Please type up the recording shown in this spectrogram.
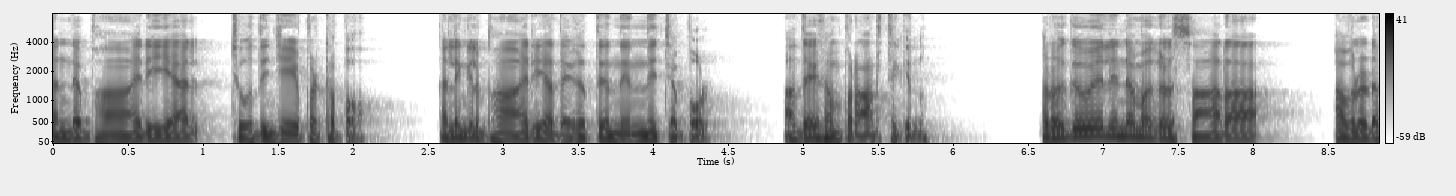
തന്റെ ഭാര്യയാൽ ചോദ്യം ചെയ്യപ്പെട്ടപ്പോൾ അല്ലെങ്കിൽ ഭാര്യ അദ്ദേഹത്തെ നിന്ദിച്ചപ്പോൾ അദ്ദേഹം പ്രാർത്ഥിക്കുന്നു. റഘുവേലിന്റെ മകൾ സാറ അവളുടെ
